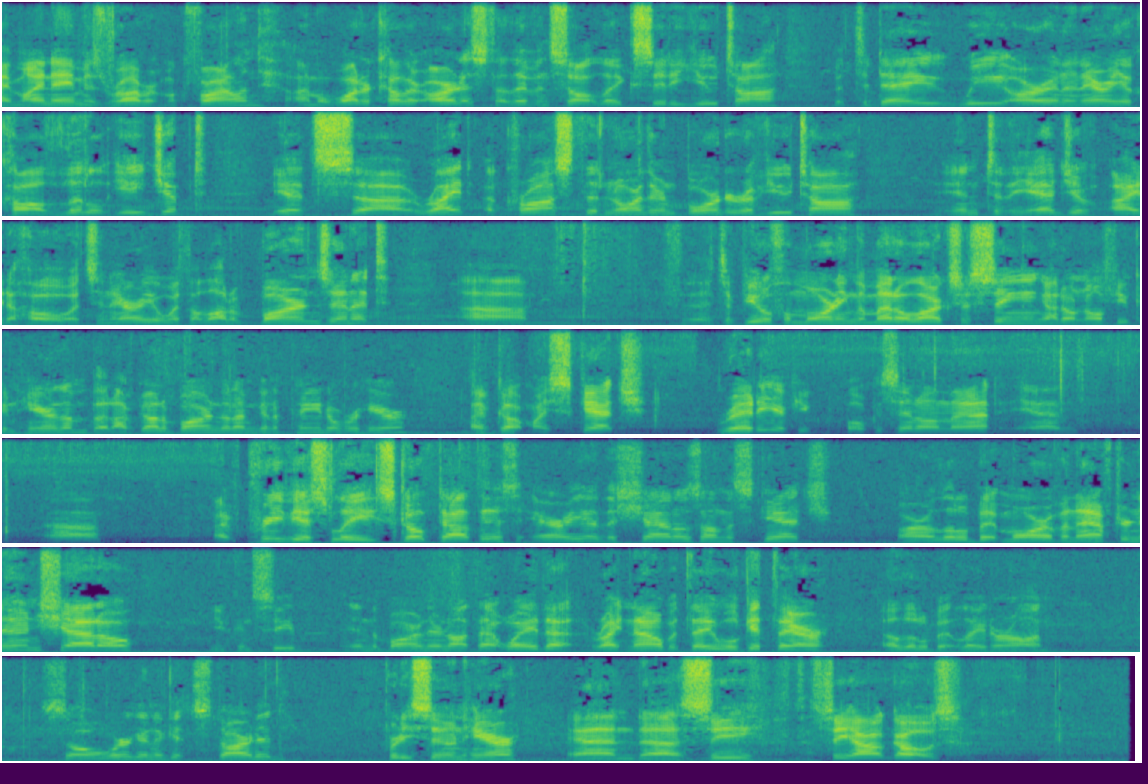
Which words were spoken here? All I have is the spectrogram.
Hi, my name is Robert McFarland. I'm a watercolor artist. I live in Salt Lake City, Utah. But today we are in an area called Little Egypt. It's uh, right across the northern border of Utah into the edge of Idaho. It's an area with a lot of barns in it. Uh, it's a beautiful morning. The meadowlarks are singing. I don't know if you can hear them, but I've got a barn that I'm going to paint over here. I've got my sketch ready, if you focus in on that. And I've previously scoped out this area. The shadows on the sketch are a little bit more of an afternoon shadow. You can see in the barn they're not that way that right now, but they will get there a little bit later on. So we're going to get started pretty soon here and uh, see see how it goes.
